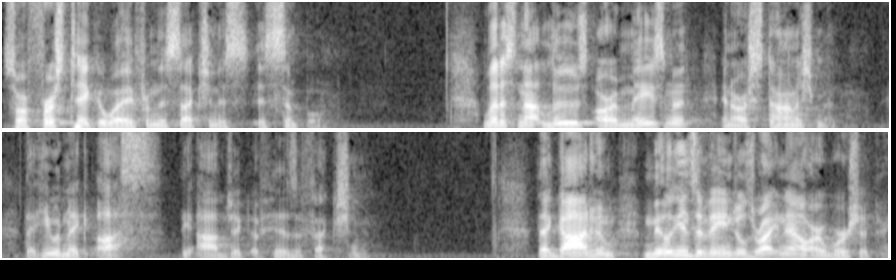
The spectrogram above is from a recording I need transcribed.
So, our first takeaway from this section is, is simple. Let us not lose our amazement and our astonishment that he would make us the object of his affection. That God, whom millions of angels right now are worshiping,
